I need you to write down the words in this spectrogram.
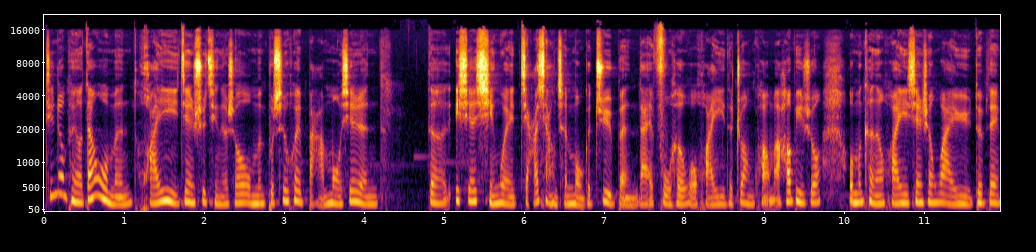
听众朋友，当我们怀疑一件事情的时候，我们不是会把某些人的一些行为假想成某个剧本来符合我怀疑的状况嘛？好比说，我们可能怀疑先生外遇，对不对？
